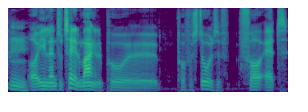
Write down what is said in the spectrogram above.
Mm. Og en eller anden total mangel på, øh, på forståelse for, at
